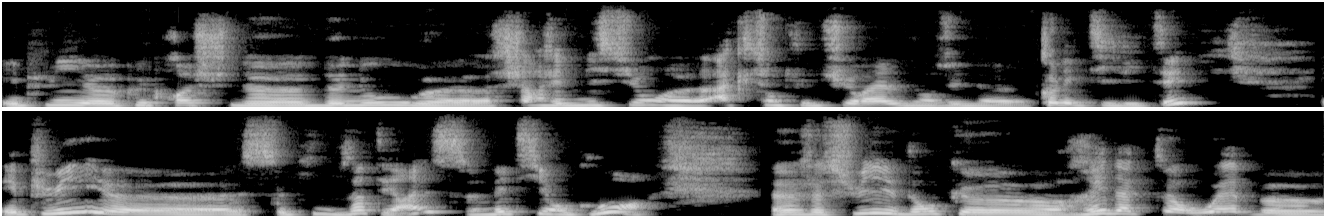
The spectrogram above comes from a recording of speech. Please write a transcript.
Et puis euh, plus proche de, de nous, chargé de mission action culturelle dans une collectivité. Et puis, ce qui nous intéresse, métier en cours, je suis donc euh, rédacteur web euh,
